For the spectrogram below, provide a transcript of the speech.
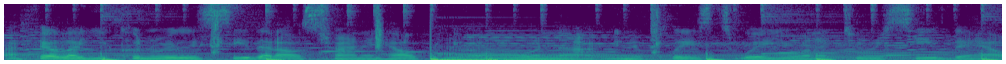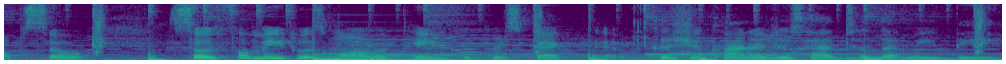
I felt like you couldn't really see that I was trying to help you, and you were not in a place where you wanted to receive the help. So, so for me, it was more of a painful perspective. Because you kind of just had to let me be.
